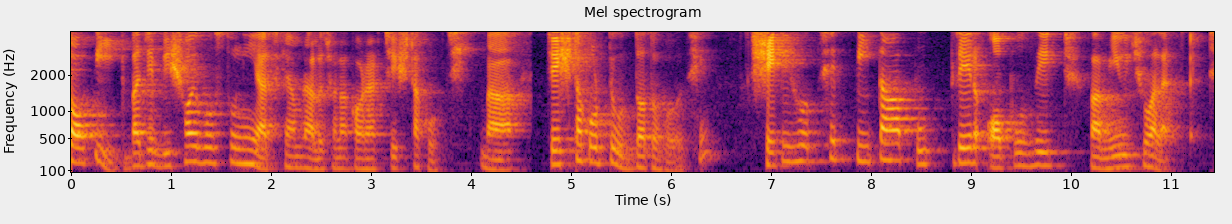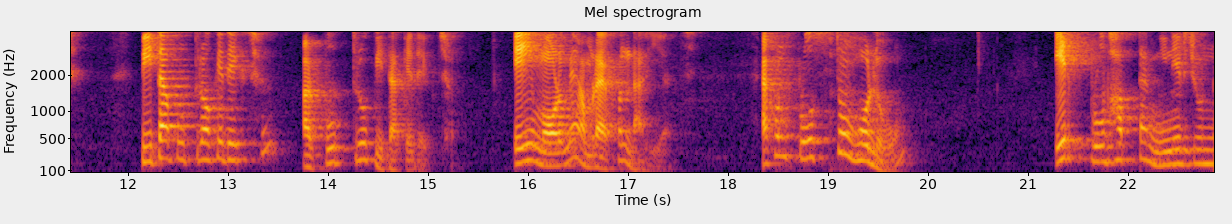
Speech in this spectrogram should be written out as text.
টপিক বা যে বিষয়বস্তু নিয়ে আজকে আমরা আলোচনা করার চেষ্টা করছি বা চেষ্টা করতে উদ্যত হয়েছি, সেটি হচ্ছে পিতা পুত্রের অপোজিট বা মিউচুয়াল অ্যাসপেক্ট পিতা পুত্রকে দেখছেন আর পুত্র পিতাকে দেখছেন এই মর্মে আমরা এখন দাঁড়িয়ে আছি। এখন প্রশ্ন হলো এর প্রভাবটা মিনের জন্য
